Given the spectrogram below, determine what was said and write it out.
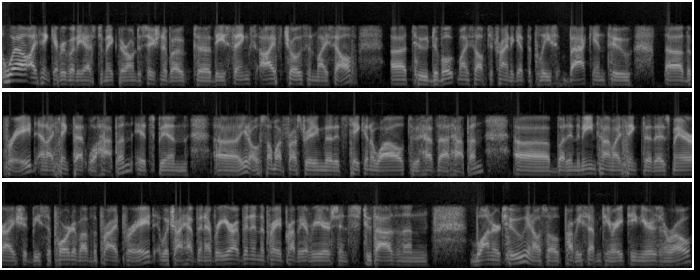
Well, I think everybody has to make their own decision about uh, these things. I've chosen myself uh, to devote myself to trying to get the police back into uh, the parade, and I think that will happen. It's been, uh, you know, somewhat frustrating that it's taken a while to have that happen. Uh, but in the meantime, I think that as mayor, I should be supportive of the Pride Parade, which I have been every year. I've been in the parade probably every year since 2001 or two, you know, so probably 17 or 18 years in a row.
